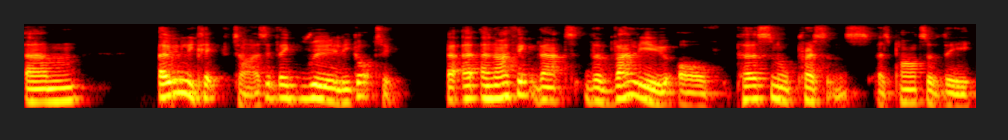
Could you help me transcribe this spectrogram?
um, only kick the tires if they've really got to. Uh, and I think that the value of personal presence as part of the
